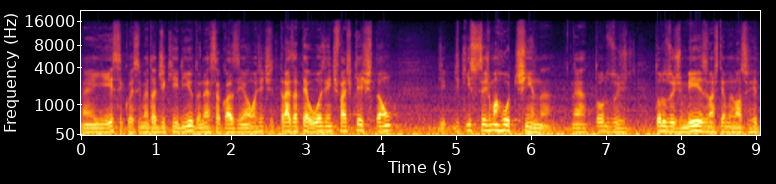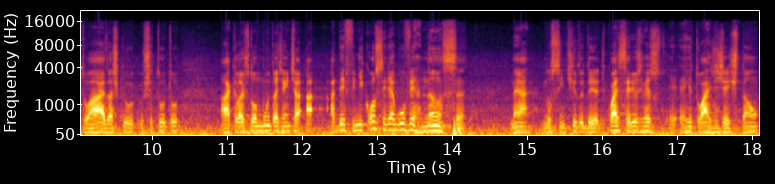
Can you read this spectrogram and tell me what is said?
Né? E esse conhecimento adquirido nessa ocasião, a gente traz até hoje, a gente faz questão de, de que isso seja uma rotina. Né? Todos, os, todos os meses nós temos nossos rituais, acho que o, o Instituto Aquila ajudou muito a gente a, a, definir qual seria a governança, né? no sentido de, de quais seriam os eh, rituais de gestão,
